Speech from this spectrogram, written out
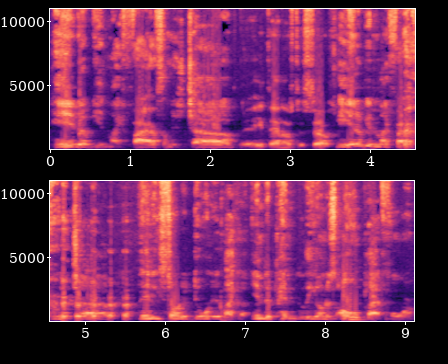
He ended up getting like fired from his job. Yeah, he Thanos himself. He ended up getting like fired from his job. then he started doing it like uh, independently on his own platform.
